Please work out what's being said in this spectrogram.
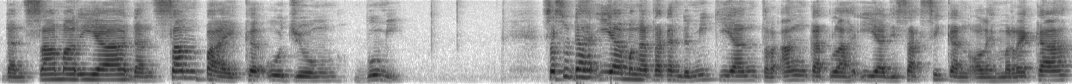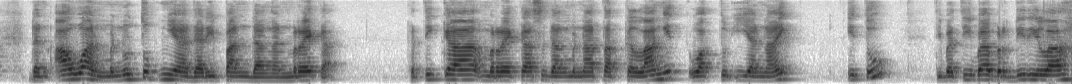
dan Samaria dan sampai ke ujung bumi. Sesudah ia mengatakan demikian, terangkatlah ia disaksikan oleh mereka dan awan menutupnya dari pandangan mereka. Ketika mereka sedang menatap ke langit waktu ia naik itu tiba-tiba berdirilah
